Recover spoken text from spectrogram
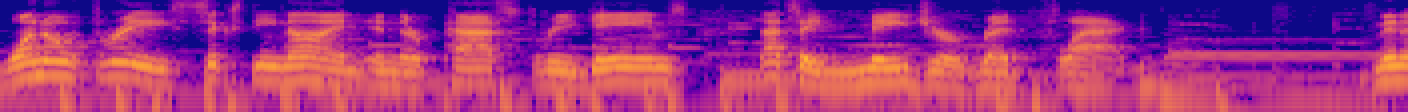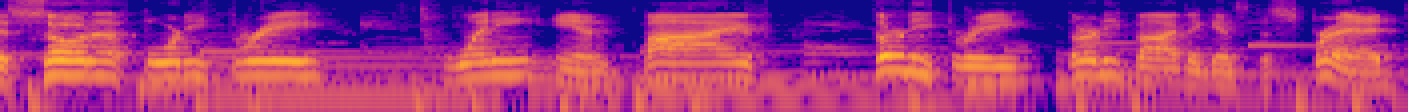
103 69 in their past three games. That's a major red flag. Minnesota 43 20 and 5, 33 35 against the spread,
